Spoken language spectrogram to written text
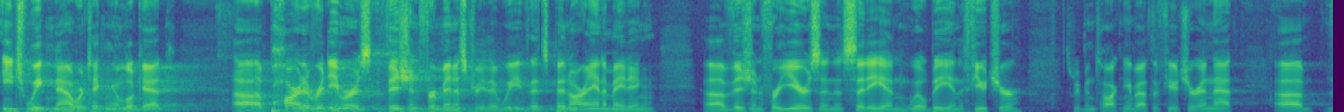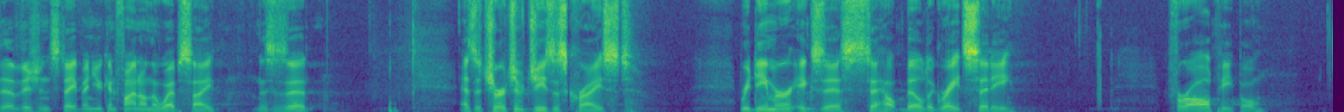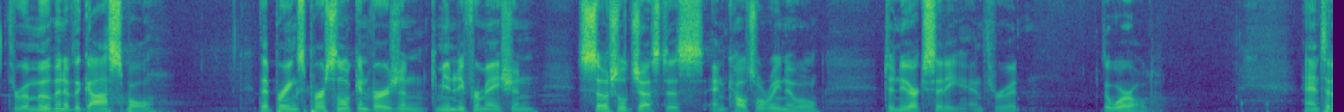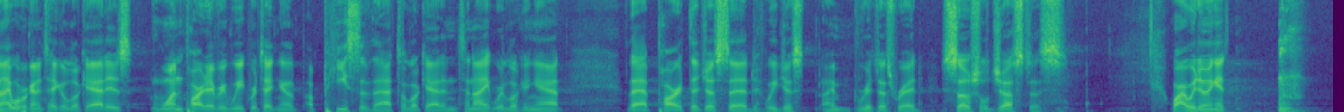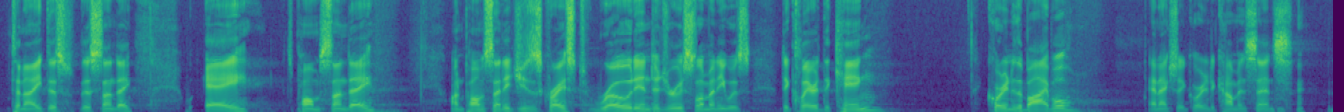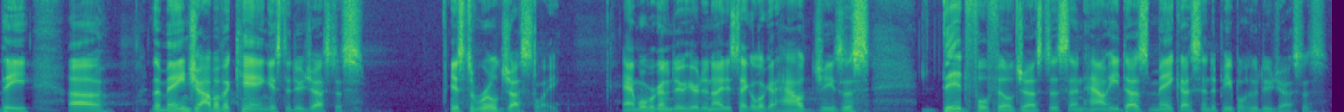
Each week now, we're taking a look at uh, a part of Redeemer's vision for ministry that we've, that's been our animating uh, vision for years in the city and will be in the future. So we've been talking about the future, and that uh, the vision statement you can find on the website. This is it. As a church of Jesus Christ, Redeemer exists to help build a great city for all people through a movement of the gospel that brings personal conversion, community formation, social justice, and cultural renewal to New York City and through it, the world. And tonight, what we're going to take a look at is one part. Every week, we're taking a, a piece of that to look at. And tonight, we're looking at that part that just said, we just, I just read, social justice. Why are we doing it tonight, this, this Sunday? A, it's Palm Sunday. On Palm Sunday, Jesus Christ rode into Jerusalem and he was declared the king. According to the Bible, and actually according to common sense, the, uh, the main job of a king is to do justice, is to rule justly. And what we're going to do here tonight is take a look at how Jesus did fulfill justice and how he does make us into people who do justice.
